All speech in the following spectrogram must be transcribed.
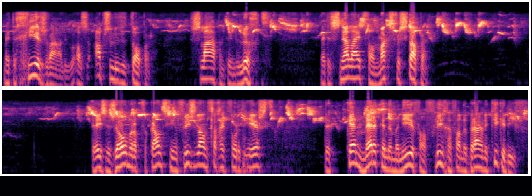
Met de gierzwaluw als absolute topper, slapend in de lucht, met de snelheid van Max Verstappen. Deze zomer op vakantie in Friesland zag ik voor het eerst de kenmerkende manier van vliegen van de bruine kiekendief.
